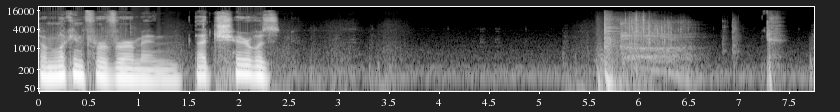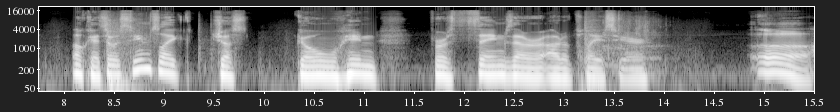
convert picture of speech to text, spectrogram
So I'm looking for vermin. That chair was... Okay, so it seems like just going for things that are out of place here. Ugh.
